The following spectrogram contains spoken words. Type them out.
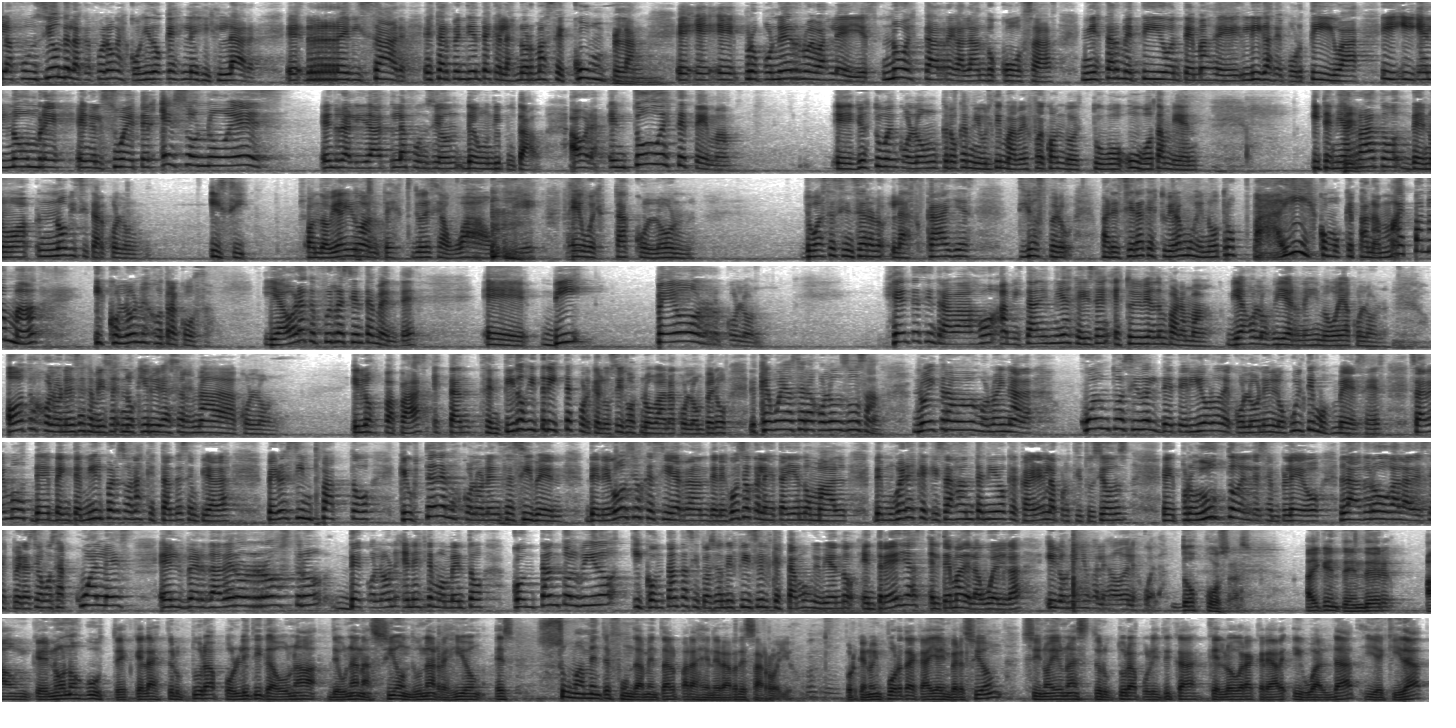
la función de la que fueron escogidos, que es legislar, eh, revisar, estar pendiente de que las normas se cumplan, eh, eh, proponer nuevas leyes, no estar regalando cosas, ni estar metido en temas de ligas deportivas y, y el nombre en el suéter. Eso no es en realidad la función de un diputado. Ahora, en todo este tema eh, yo estuve en Colón, creo que mi última vez fue cuando estuvo Hugo también. Y tenía rato de no, no visitar Colón. Y sí, cuando había ido antes, yo decía, wow, qué feo está Colón. Yo voy a ser sincera, las calles, Dios, pero pareciera que estuviéramos en otro país, como que Panamá es Panamá y Colón es otra cosa. Y ahora que fui recientemente, eh, vi peor Colón Gente sin trabajo, amistades mías que dicen, estoy viviendo en Panamá, viajo los viernes y me voy a Colón. Otros colonenses que me dicen, no quiero ir a hacer nada a Colón. Y los papás están sentidos y tristes porque los hijos no van a Colón. Pero, ¿qué voy a hacer a Colón, Susan? No hay trabajo, no hay nada. ¿Cuánto ha sido el deterioro de Colón en los últimos meses? Sabemos de 20 mil personas que están desempleadas, pero ese impacto que ustedes los colonenses sí ven, de negocios que cierran, de negocios que les está yendo mal, de mujeres que quizás han tenido que caer en la prostitución eh, producto del desempleo, la droga, la desesperación. O sea, ¿cuál es el verdadero rostro de Colón en este momento con tanto olvido y con tanta situación difícil que estamos viviendo? Entre ellas, el tema de la huelga y los niños alejados de la escuela. Dos cosas. Hay que entender, aunque no nos guste, que la estructura política de una, de una nación, de una región, es sumamente fundamental para generar desarrollo. Porque no importa que haya inversión, si no hay una estructura política que logra crear igualdad y equidad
